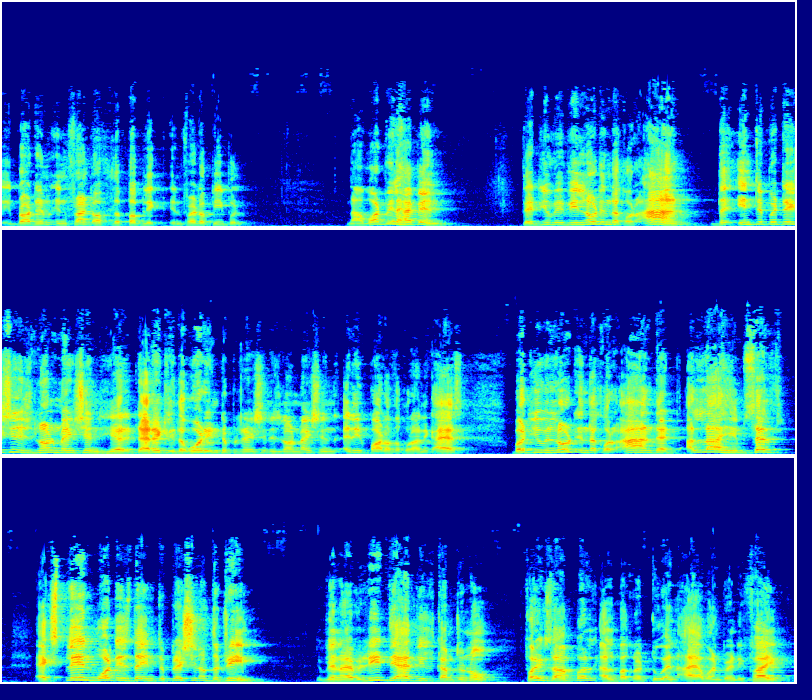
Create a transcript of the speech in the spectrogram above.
he brought him in front of the public, in front of people. Now what will happen that you will note in the Quran, the interpretation is not mentioned here directly. The word interpretation is not mentioned in any part of the Quranic ayahs. But you will note in the Quran that Allah Himself explained what is the interpretation of the dream. When I will read the ayat, we'll come to know. For example, Al-Baqarah 2 and Ayah 125.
